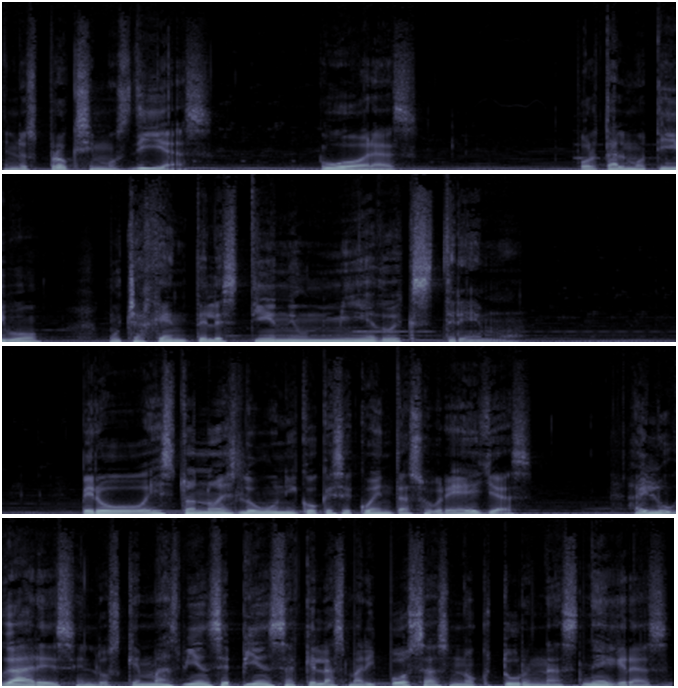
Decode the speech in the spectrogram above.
en los próximos días u horas. Por tal motivo, mucha gente les tiene un miedo extremo. Pero esto no es lo único que se cuenta sobre ellas. Hay lugares en los que más bien se piensa que las mariposas nocturnas negras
